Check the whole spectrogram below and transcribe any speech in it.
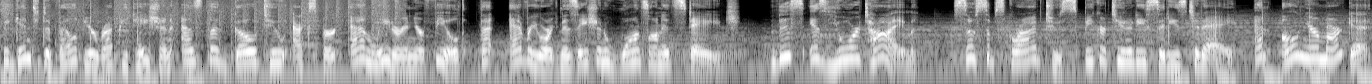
Begin to develop your reputation as the go to expert and leader in your field that every organization wants on its stage. This is your time. So subscribe to Speakertunity Cities today and own your market.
